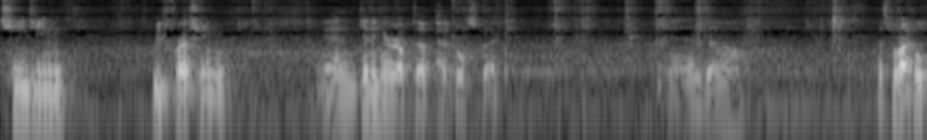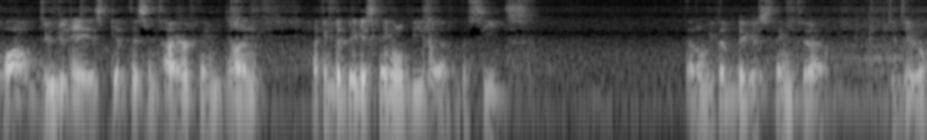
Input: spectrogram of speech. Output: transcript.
changing, refreshing, and getting her up to petrol spec. And uh, that's what I hope I'll do today is get this entire thing done. I think the biggest thing will be the, the seats. That'll be the biggest thing to, to do.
